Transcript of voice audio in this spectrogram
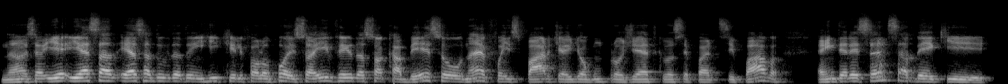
Não, isso, e, e, essa, essa dúvida do Henrique, ele falou, pô, isso aí veio da sua cabeça ou né, foi parte aí de algum projeto que você participava? É interessante saber que,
